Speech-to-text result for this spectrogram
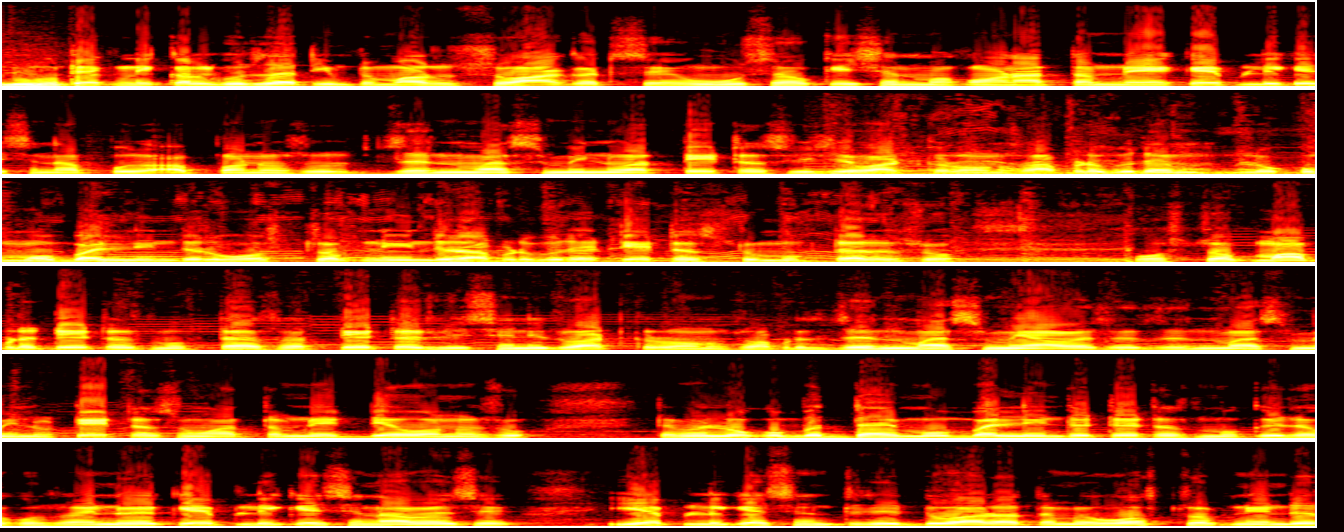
ન્યૂ ટેકનિકલ ગુજરાતી તમારું સ્વાગત છે. હું સૌ કિશન મકવાણા તમને એક એપ્લિકેશન આપું, આપવાનો છું. જન્માષ્ટમીનું આ સ્ટેટસ વિશે વાત કરવાનું છે. આપણે બધા લોકો મોબાઈલની અંદર વોટ્સઅપની અંદર આપણે બધા સ્ટેટસ તો મૂકતા રહેશો. વોટ્સઅપમાં આપણે સ્ટેટસ મૂકતા હશો. સ્ટેટસ વિશેની જ વાત કરવાનું છું. આપણે જન્માષ્ટમી આવે છે. જન્માષ્ટમીનું સ્ટેટસ હું આ તમને દેવાનો છું. તમે લોકો બધાય મોબાઈલની અંદર સ્ટેટસ મૂકી શકો છો. એનું એક એપ્લિકેશન આવે છે. એ એપ્લિકેશન દ્વારા તમે વોટ્સઅપની અંદર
